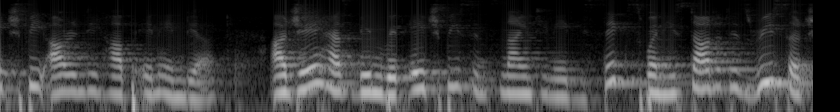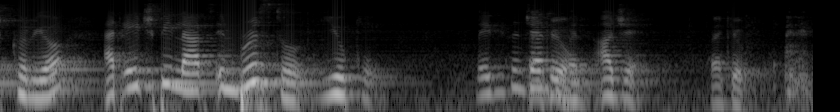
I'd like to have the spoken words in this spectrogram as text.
HP R&D Hub in India. Ajay has been with HP since 1986 when he started his research career at HP Labs in Bristol, UK. Ladies and gentlemen, Thank Ajay. Thank you.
